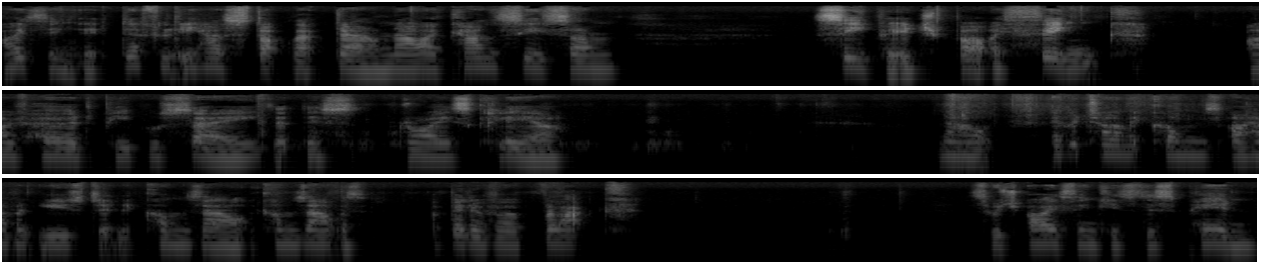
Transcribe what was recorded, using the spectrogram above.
I think it definitely has stuck that down now I can see some seepage but I think I've heard people say that this dries clear. Now, every time it comes, I haven't used it and it comes out, it comes out with a bit of a black, which I think is this pin.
